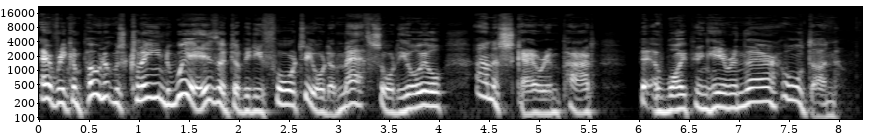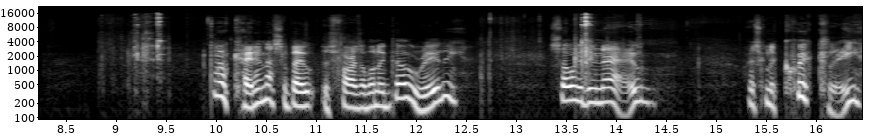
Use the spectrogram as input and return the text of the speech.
every component was cleaned with a WD-40 or the meths or the oil and a scouring pad. Bit of wiping here and there, all done. Okay, then that's about as far as I want to go really. So what I'm going to do now, I'm just going to quickly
